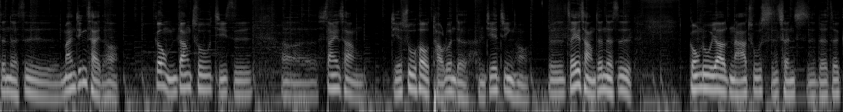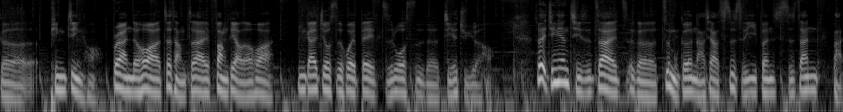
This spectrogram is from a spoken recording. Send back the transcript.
真的是蛮精彩的哦，跟我们当初其实呃上一场结束后讨论的很接近哦，就是这一场真的是公路要拿出十乘十的这个拼劲哈，不然的话这场再放掉的话，应该就是会被直落式的结局了哈。所以今天其实在这个字母哥拿下四十一分、十三板、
